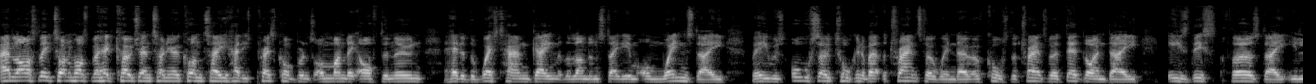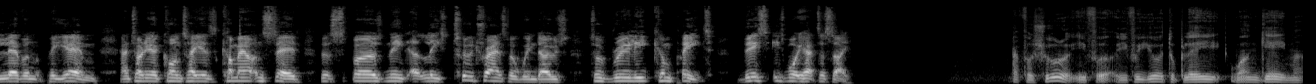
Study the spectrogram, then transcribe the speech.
And lastly, Tottenham Hotspur head coach Antonio Conte had his press conference on Monday afternoon ahead of the West Ham game at the London Stadium on Wednesday. But he was also talking about the transfer window. Of course, the transfer deadline day is this Thursday, 11 pm. Antonio Conte has come out and said that Spurs need at least two transfer windows to really compete. This is what he had to say. For sure, if uh, if you have to play one game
